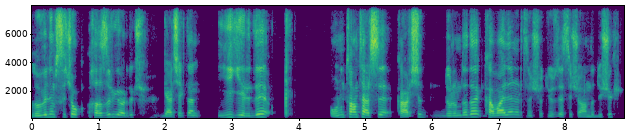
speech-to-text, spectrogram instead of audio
Lou Williams'ı çok hazır gördük. Gerçekten iyi girdi. Onun tam tersi karşı durumda da Kawhi Leonard'ın şut yüzdesi şu anda düşük.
